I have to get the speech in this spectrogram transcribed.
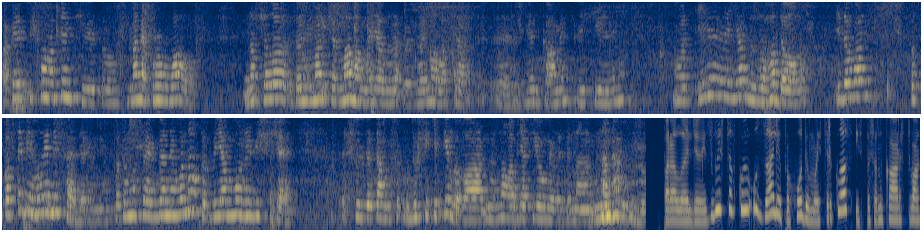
А коли пішла на пенсію, то мене прорвало. Почала займатися, мама моя за- займалася е, вінками весільними. От, і я згадала. І давай, то спасибі Галині Федорівні, тому що якби не вона, то я, може, б іще щось би там в душі кипіло, а не знала б, як його вилити на, на наружу. Паралельно із виставкою у залі проходив майстер-клас із писанкарства.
